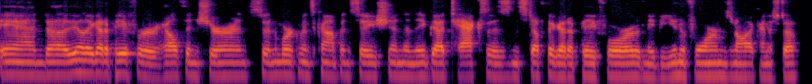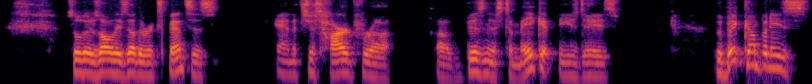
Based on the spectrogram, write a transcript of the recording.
and uh, you know they got to pay for health insurance and workman's compensation and they've got taxes and stuff they got to pay for maybe uniforms and all that kind of stuff so there's all these other expenses and it's just hard for a, a business to make it these days the big companies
